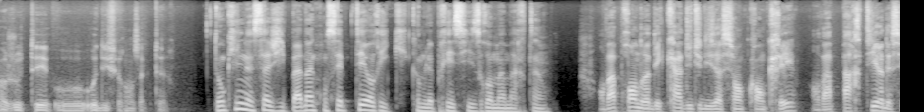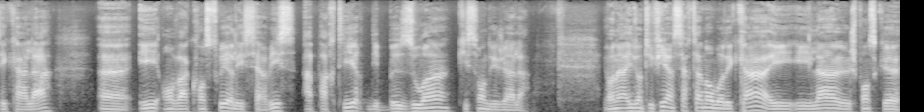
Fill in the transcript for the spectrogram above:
ajoutée aux, aux différents acteurs. Donc il ne s'agit pas d'un concept théorique, comme le précise Romain Martin. On va prendre des cas d'utilisation concrets, on va partir de ces cas-là euh, et on va construire les services à partir des besoins qui sont déjà là. On a identifié un certain nombre de cas et, là, je pense que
